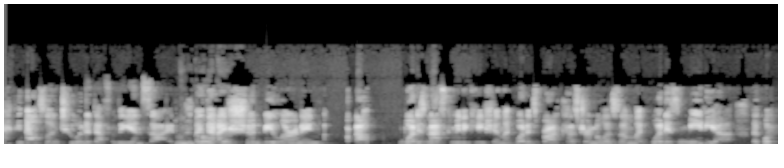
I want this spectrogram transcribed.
i think i also intuited that from the inside mm, like okay. that i should be learning about what is mass communication like what is broadcast journalism like what is media like what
